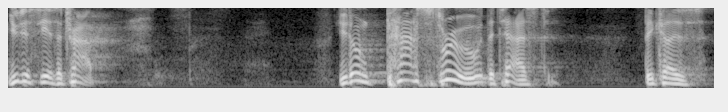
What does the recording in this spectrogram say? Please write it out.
you just see as a trap. You don't pass through the test because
